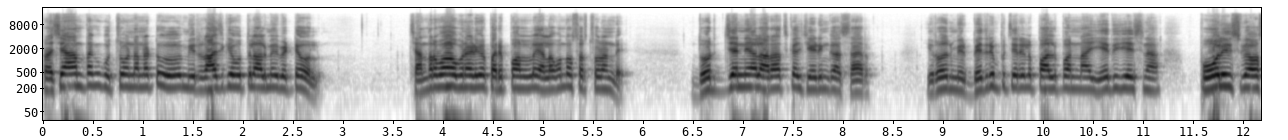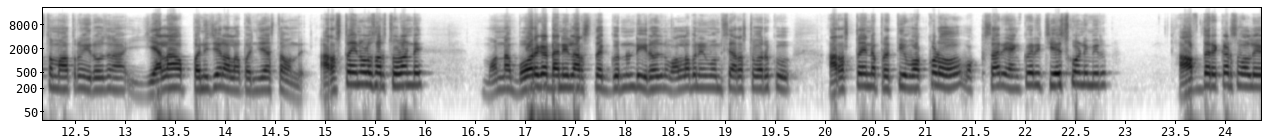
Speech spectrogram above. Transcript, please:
ప్రశాంతంగా కూర్చోండి అన్నట్టు మీరు రాజకీయ ఒత్తులు వాళ్ళ మీద పెట్టేవాళ్ళు. చంద్రబాబు నాయుడు గారి పరిపాలనలో ఎలా ఉందో ఒకసారి చూడండి. దౌర్జన్యాలు అరాచకాలు చేయడం కాదు సార్. ఈరోజు మీరు బెదిరింపు చర్యలు పాల్పడినా ఏది చేసినా పోలీస్ వ్యవస్థ మాత్రం ఈ రోజున ఎలా పనిచేయాలో అలా పనిచేస్తూ ఉంది. అరెస్ట్ అయిన వాళ్ళు సార్ చూడండి. మొన్న బోరగడ్డ అనిల్ అరెస్ట్ దగ్గర నుండి ఈ రోజున వల్లభనేని వంశీ అరెస్ట్ వరకు అరెస్ట్ అయిన ప్రతి ఒక్కడో ఒక్కసారి ఎంక్వైరీ చేసుకోండి మీరు. ఆఫ్ ద రికార్డ్స్ వాళ్ళ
